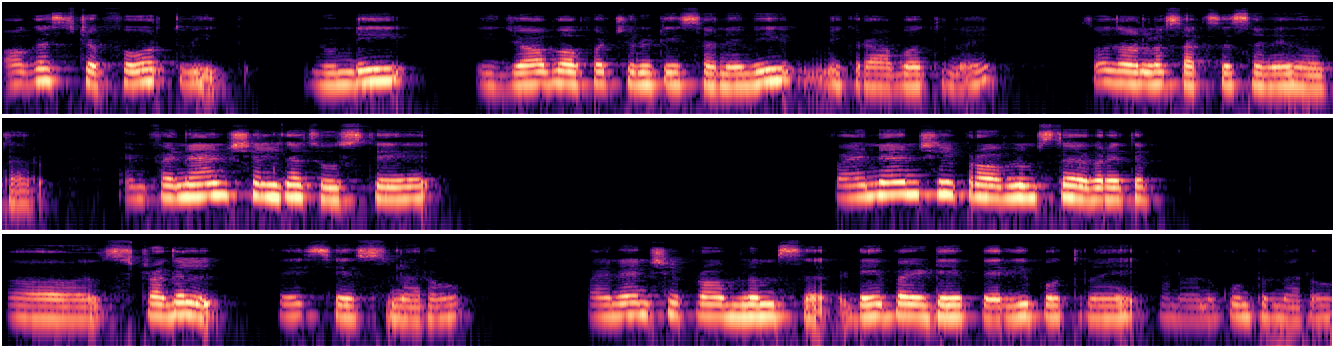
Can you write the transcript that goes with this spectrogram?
ఆగస్ట్ ఫోర్త్ వీక్ నుండి ఈ జాబ్ ఆపర్చునిటీస్ అనేవి మీకు రాబోతున్నాయి. సో దానిలో సక్సెస్ అనేది అవుతారు. అండ్ ఫైనాన్షియల్గా చూస్తే ఫైనాన్షియల్ ప్రాబ్లమ్స్తో ఎవరైతే స్ట్రగుల్ ఫేస్ చేస్తున్నారో financial problems day by day పెరిగిపోతున్నాయి అని అనుకుంటున్నారో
